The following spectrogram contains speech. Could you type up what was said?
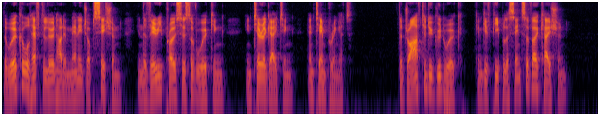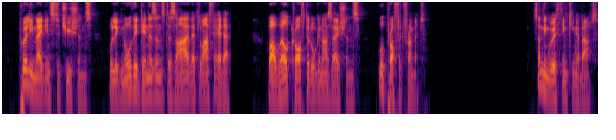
The worker will have to learn how to manage obsession in the very process of working, interrogating, and tempering it. The drive to do good work can give people a sense of vocation. Poorly made institutions will ignore their denizens' desire that life add up, while well crafted organizations will profit from it. Something worth thinking about.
